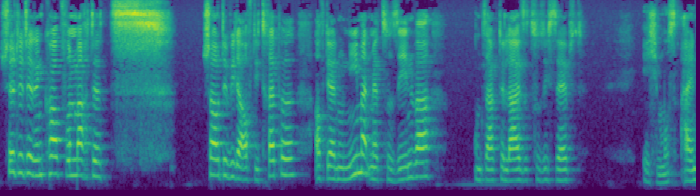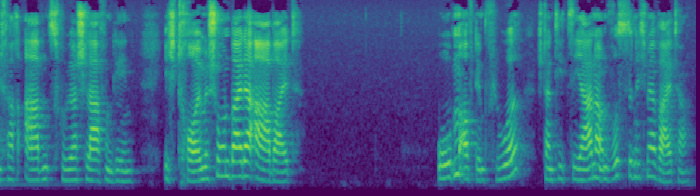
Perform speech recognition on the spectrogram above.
Schüttelte den Kopf und machte Tss, schaute wieder auf die Treppe, auf der nun niemand mehr zu sehen war, und sagte leise zu sich selbst Ich muss einfach abends früher schlafen gehen. Ich träume schon bei der Arbeit. Oben auf dem Flur stand Tiziana und wusste nicht mehr weiter.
